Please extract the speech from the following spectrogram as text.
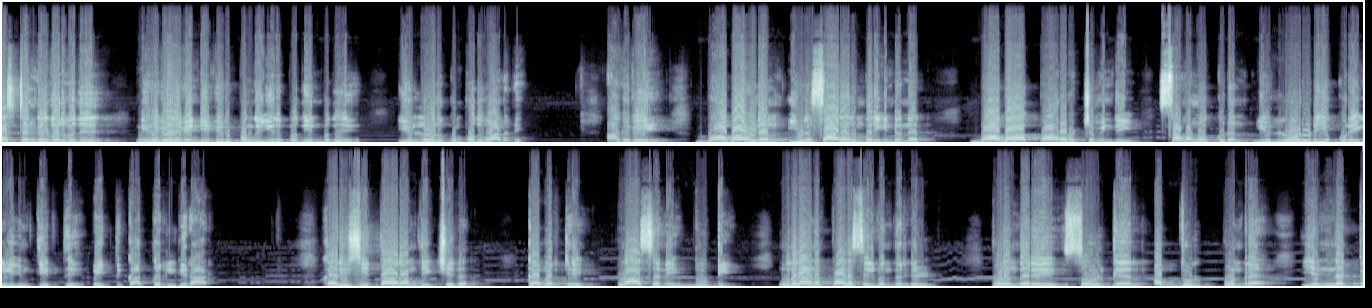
கஷ்டங்கள் வருவது நிறைவேற வேண்டிய விருப்பங்கள் இருப்பது என்பது எல்லோருக்கும் பொதுவானது. ஆகவே பாபாவிடம் இரு சாரரும் வருகின்றனர். பாபா பாரபட்சமின்றி சமநோக்குடன் எல்லோருடைய குறைகளையும் தீர்த்து வைத்து காத்தருள்கிறார். ஹரி சீதாராம் தீட்சிதர் கபர்டே ராசனே பூட்டி முதலான பல செல்வந்தர்கள் புரந்தரே சோல்கர் அப்துல் போன்ற எண்ணற்ற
